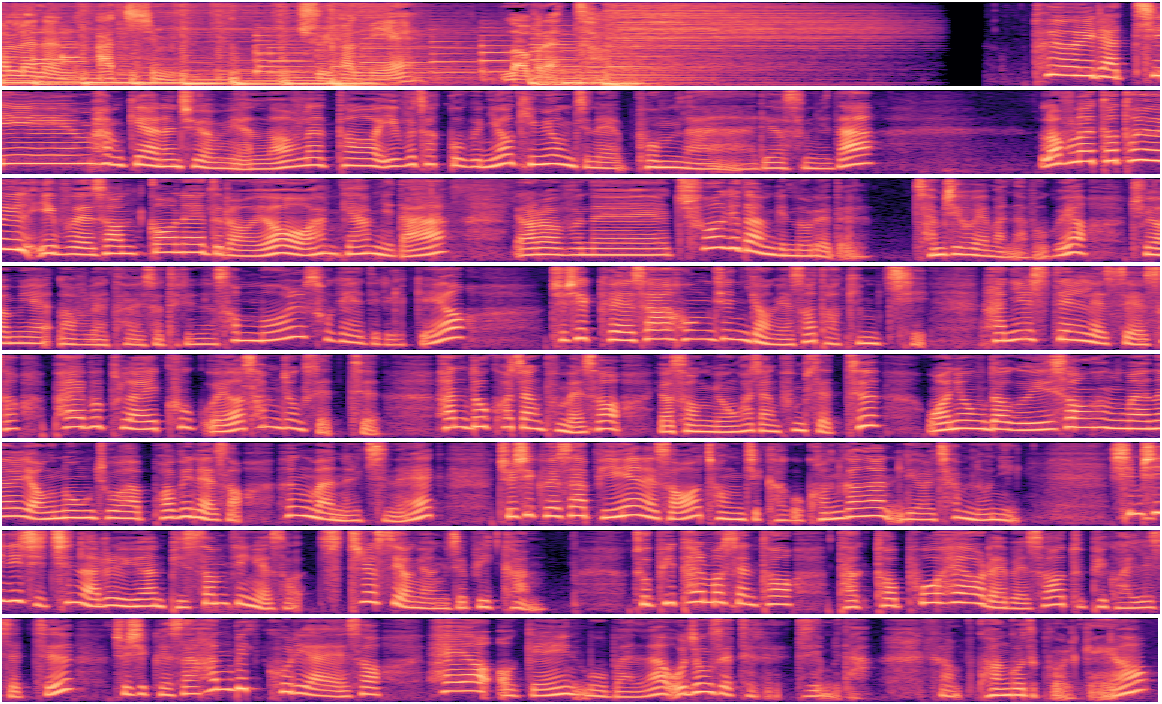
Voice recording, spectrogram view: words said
설레는 아침 주현미의 러브레터 토요일 아침 함께하는 주현미의 러브레터 2부 첫 곡은요. 김용진의 봄날이었습니다. 러브레터 토요일 2부에선 꺼내들어요. 함께합니다. 여러분의 추억이 담긴 노래들 잠시 후에 만나보고요. 주현미의 러브레터에서 드리는 선물 소개해드릴게요. 주식회사 홍진경에서 더김치, 한일 스테인레스에서 five ply cookware 3종 세트, 한독 화장품에서 여성용 화장품 세트, 원용덕 의성 흑마늘 영농조합 법인에서 흑마늘 진액, 주식회사 비엔에서 정직하고 건강한 real 참노니, 심신이 지친 나를 위한 비썸띵에서 스트레스 영양제 비캄, 두피 탈모 센터 닥터 포 헤어랩에서 두피 관리 세트, 주식회사 한빛 코리아에서 헤어 어게인 모발라 5종 세트를 드립니다. 그럼 광고 듣고 올게요.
